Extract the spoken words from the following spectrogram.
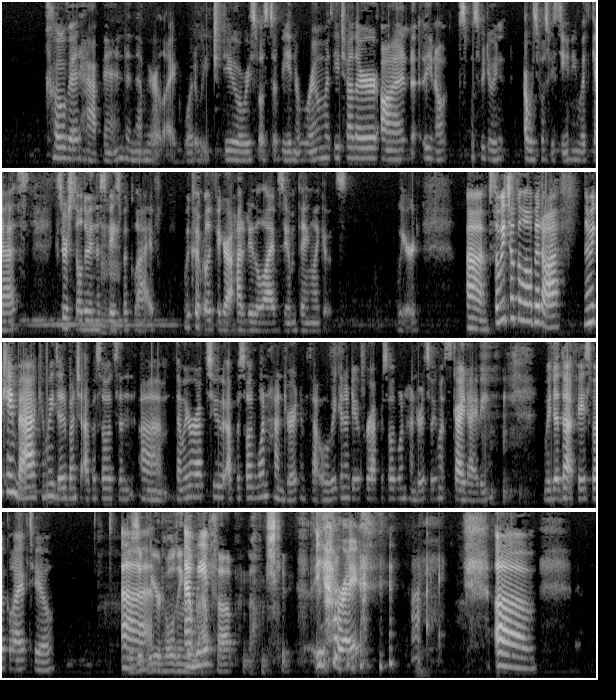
COVID happened, and then we were like, what do we do? Are we supposed to be in a room with each other on, you know, supposed to be doing, are we supposed to be standing with guests? Because we're still doing this mm-hmm. Facebook Live. We couldn't really figure out how to do the live Zoom thing. Like it was weird. Um, so we took a little bit off. Then we came back and we did a bunch of episodes. And um, then we were up to episode 100. And we thought, what are we going to do for episode 100? So we went skydiving. we did that Facebook Live too. Is it weird holding the laptop? No, I'm just kidding. Yeah, right. um,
